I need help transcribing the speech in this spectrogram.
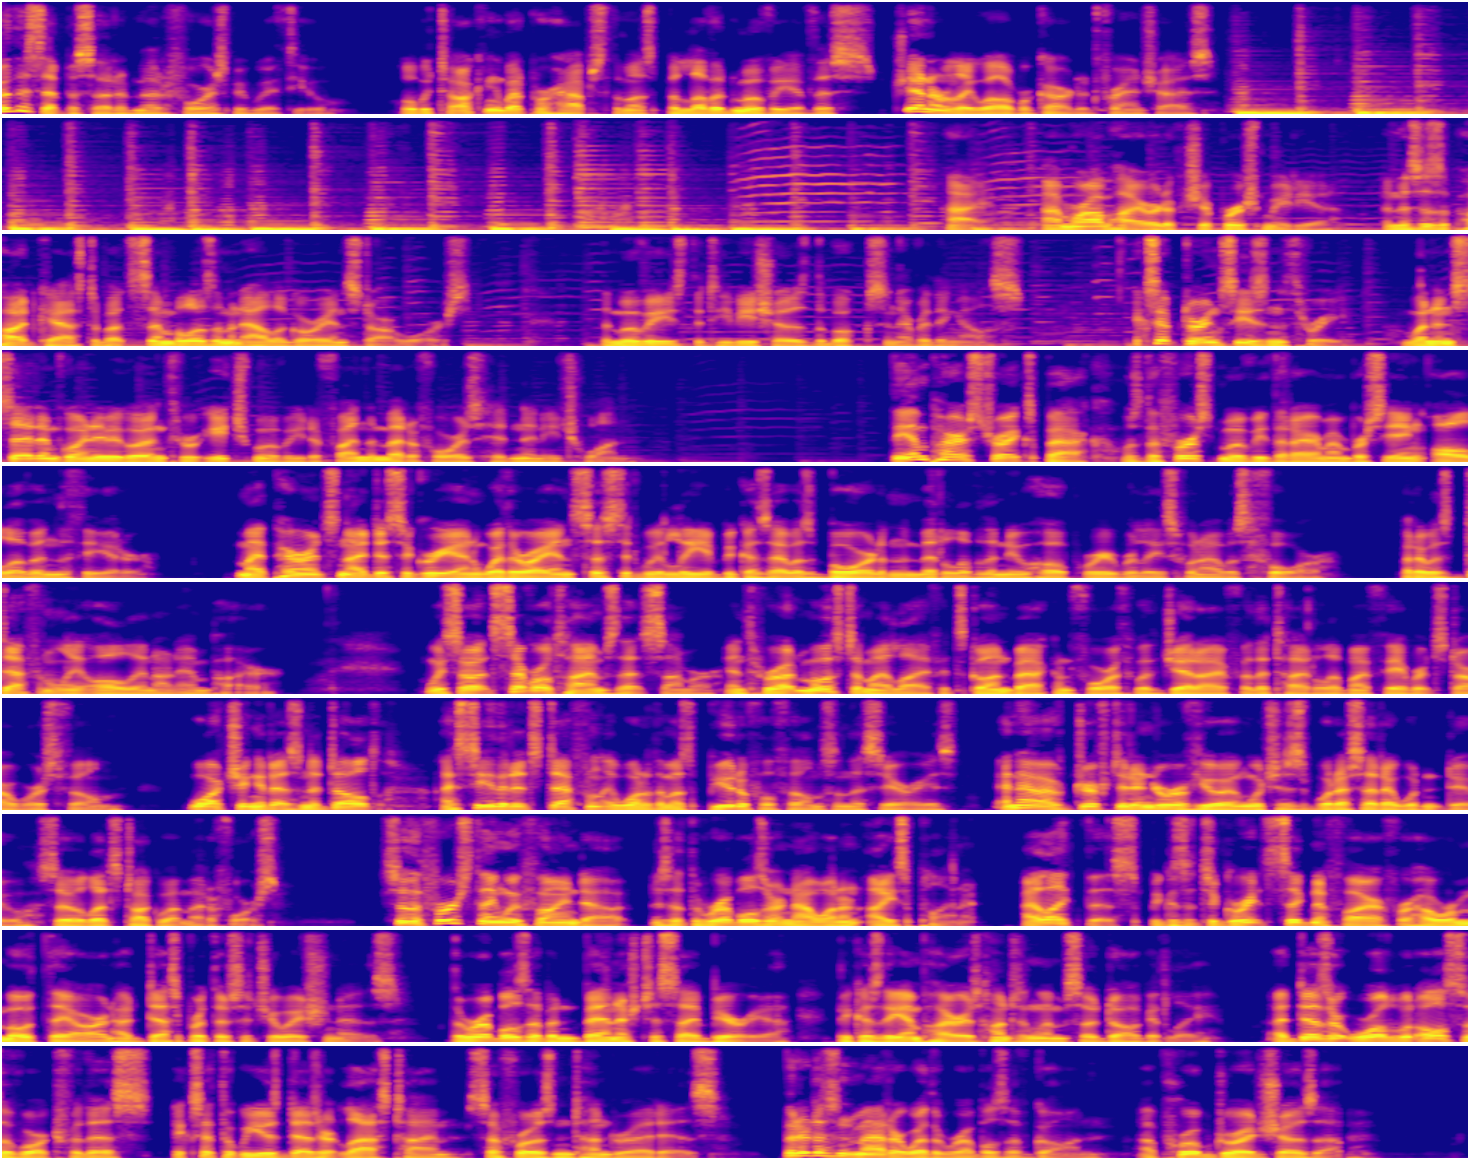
For this episode of Metaphors Be With You, we'll be talking about perhaps the most beloved movie of this generally well regarded franchise. Hi, I'm Rob Howard of Chipperish Media, and this is a podcast about symbolism and allegory in Star Wars the movies, the TV shows, the books, and everything else. Except during season 3, when instead I'm going to be going through each movie to find the metaphors hidden in each one. The Empire Strikes Back was the first movie that I remember seeing all of in the theater. My parents and I disagree on whether I insisted we leave because I was bored in the middle of the New Hope re release when I was four, but I was definitely all in on Empire. We saw it several times that summer, and throughout most of my life it's gone back and forth with Jedi for the title of my favorite Star Wars film. Watching it as an adult, I see that it's definitely one of the most beautiful films in the series, and now I've drifted into reviewing, which is what I said I wouldn't do, so let's talk about metaphors. So the first thing we find out is that the rebels are now on an ice planet. I like this because it's a great signifier for how remote they are and how desperate their situation is. The rebels have been banished to Siberia because the Empire is hunting them so doggedly. A desert world would also have worked for this, except that we used desert last time, so frozen tundra it is. But it doesn't matter where the rebels have gone. A probe droid shows up.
